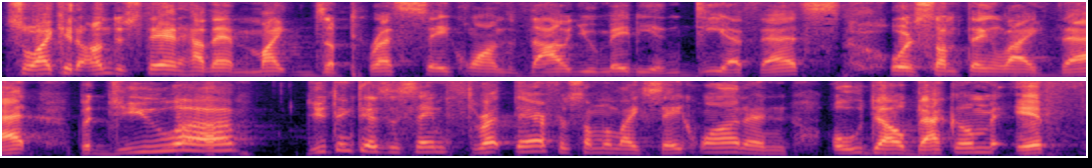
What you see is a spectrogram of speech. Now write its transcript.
So I can understand how that might depress Saquon's value, maybe in DFS or something like that. But do you uh do you think there's the same threat there for someone like Saquon and Odell Beckham if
